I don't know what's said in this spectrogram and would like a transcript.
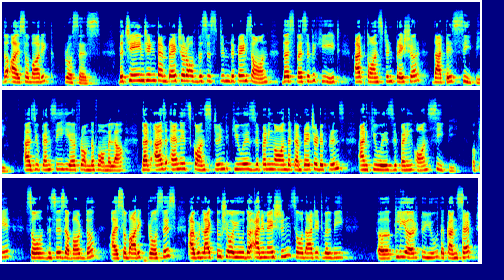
the isobaric process. The change in temperature of the system depends on the specific heat at constant pressure, that is Cp. As you can see here from the formula, that as N is constant, Q is depending on the temperature difference and Q is depending on Cp. Okay, so this is about the isobaric process. I would like to show you the animation so that it will be uh, clear to you, the concept.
